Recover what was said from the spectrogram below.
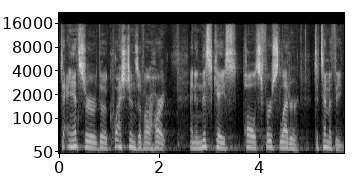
to answer the questions of our heart. And in this case, Paul's first letter to Timothy.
